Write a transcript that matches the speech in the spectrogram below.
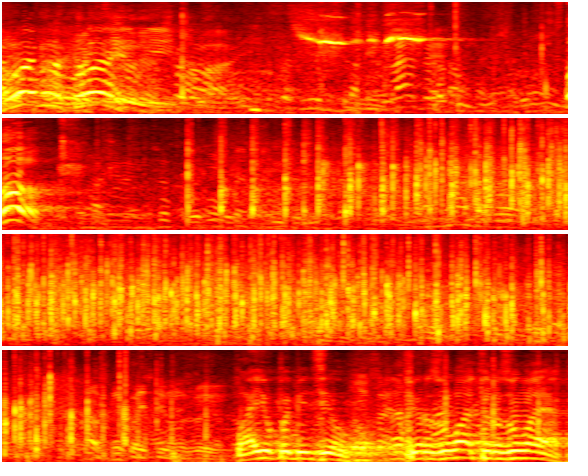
Давай, брат, давай! Стоп! В бою победил Ферзула Ферзулаев.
